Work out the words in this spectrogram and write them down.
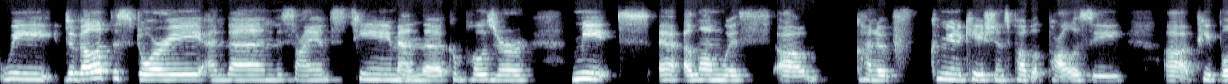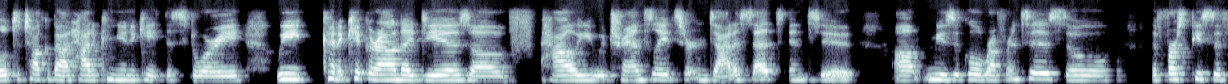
We develop the story, and then the science team and the composer meet uh, along with um, kind of communications, public policy uh, people to talk about how to communicate the story. We kind of kick around ideas of how you would translate certain data sets into um, musical references. So the first piece of,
